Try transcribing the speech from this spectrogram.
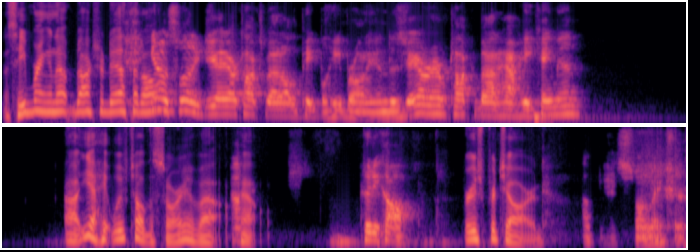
is he bringing up Dr. Death at all? You know, it's funny. JR talks about all the people he brought in. Does JR ever talk about how he came in? Uh, yeah, we've told the story about uh, how. Who'd he call? Bruce Prichard. Okay, I just want to make sure.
